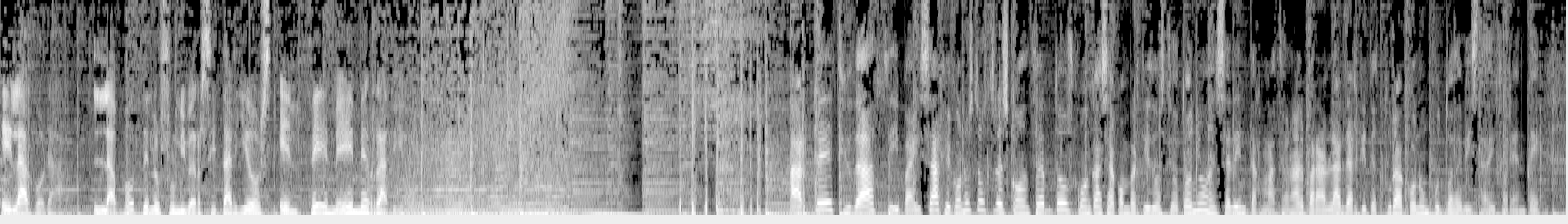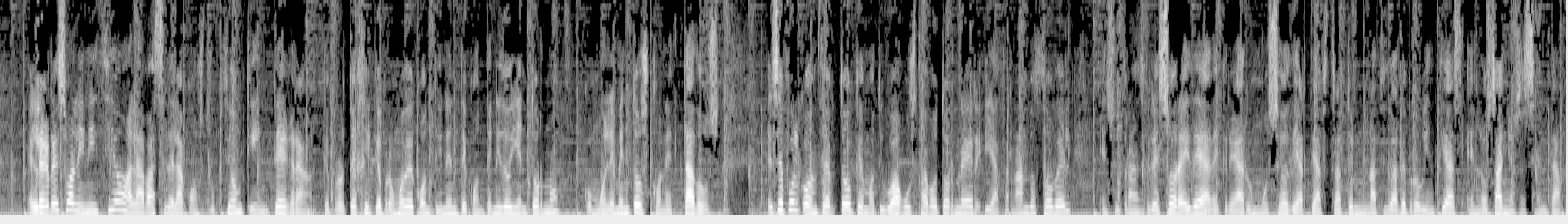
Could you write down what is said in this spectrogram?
El Ágora, la voz de los universitarios en CMM Radio. Arte, ciudad y paisaje. Con estos tres conceptos, Cuenca se ha convertido este otoño en sede internacional para hablar de arquitectura con un punto de vista diferente. El regreso al inicio, a la base de la construcción que integra, que protege y que promueve continente, contenido y entorno como elementos conectados. Ese fue el concepto que motivó a Gustavo Torner y a Fernando Zobel en su transgresora idea de crear un museo de arte abstracto en una ciudad de provincias en los años 60.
